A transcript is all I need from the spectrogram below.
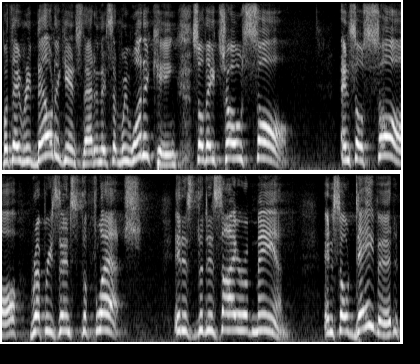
But they rebelled against that and they said, We want a king. So they chose Saul. And so Saul represents the flesh, it is the desire of man. And so David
